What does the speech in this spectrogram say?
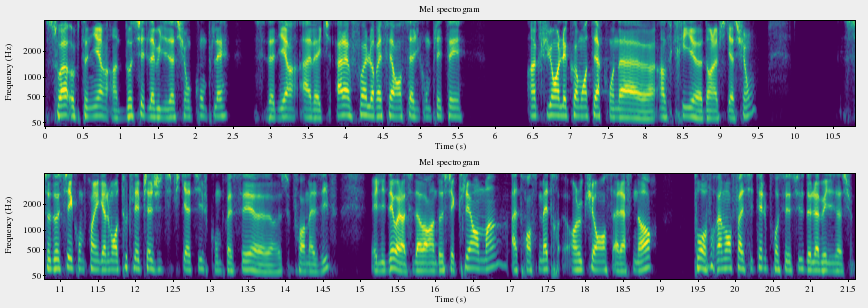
soit obtenir un dossier de labellisation complet, c'est-à-dire avec à la fois le référentiel complété, incluant les commentaires qu'on a euh, inscrits euh, dans l'application. Ce dossier comprend également toutes les pièces justificatives compressées euh, sous format zip. Et l'idée, voilà, c'est d'avoir un dossier clé en main à transmettre, en l'occurrence à l'AFNOR, pour vraiment faciliter le processus de labellisation.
